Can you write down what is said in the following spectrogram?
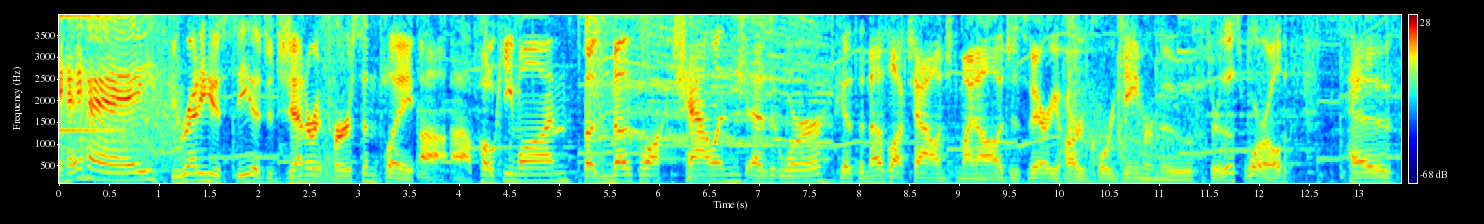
Hey, hey, hey. You ready to see a degenerate person play uh, uh, Pokemon? The Nuzlocke Challenge, as it were? Because the Nuzlocke Challenge, to my knowledge, is very hardcore gamer move. So this world has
